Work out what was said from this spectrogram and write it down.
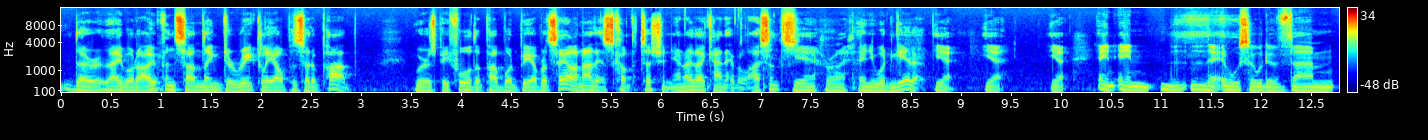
They're able to open something directly opposite a pub, whereas before the pub would be able to say, "Oh no, that's competition." You know, they can't have a license. Yeah, right. and you wouldn't get it. Yeah, yeah, yeah. And and that also would have um,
